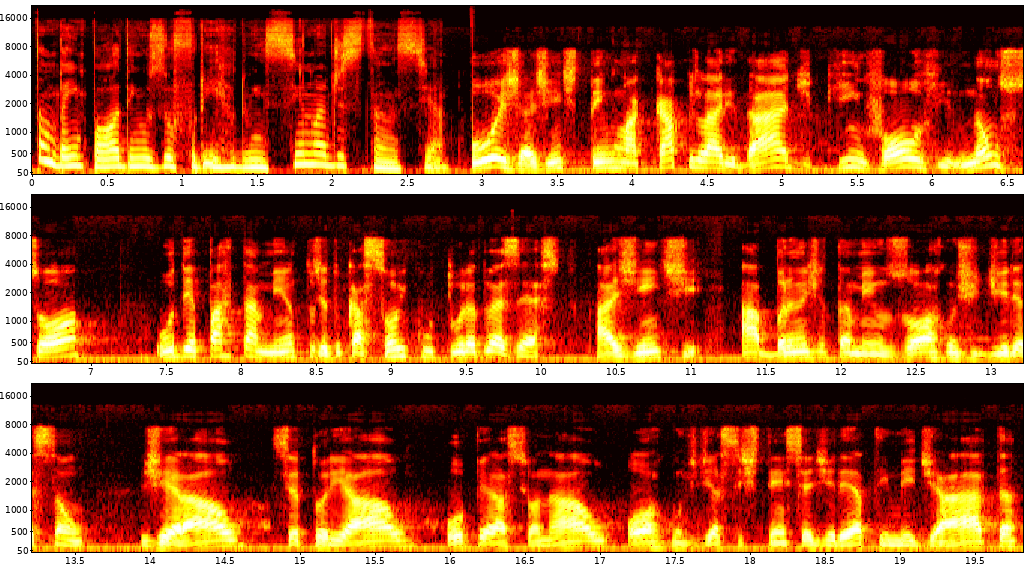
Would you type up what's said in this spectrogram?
também podem usufruir do ensino à distância. Hoje a gente tem uma capilaridade que envolve não só o Departamento de Educação e Cultura do Exército. A gente abrange também os órgãos de direção geral, setorial, operacional, órgãos de assistência direta e imediata,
